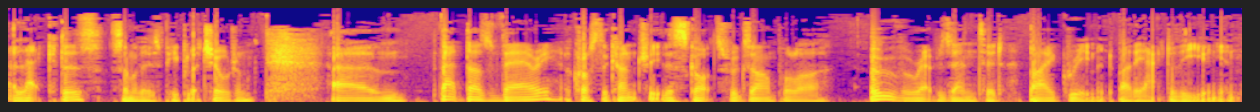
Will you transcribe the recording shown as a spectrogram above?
electors. Some of those people are children. Um, that does vary across the country. The Scots, for example, are overrepresented by agreement by the Act of the Union.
